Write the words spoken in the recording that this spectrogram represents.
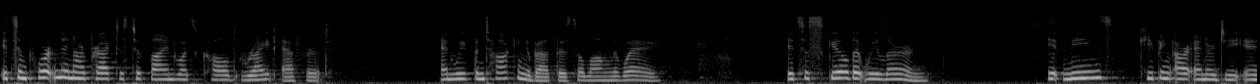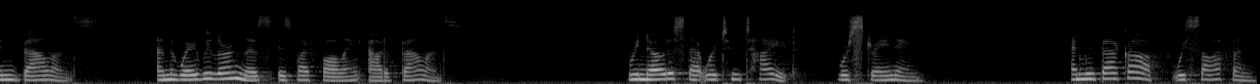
It's important in our practice to find what's called right effort. And we've been talking about this along the way. It's a skill that we learn. It means keeping our energy in balance. And the way we learn this is by falling out of balance. We notice that we're too tight, we're straining. And we back off, we soften,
